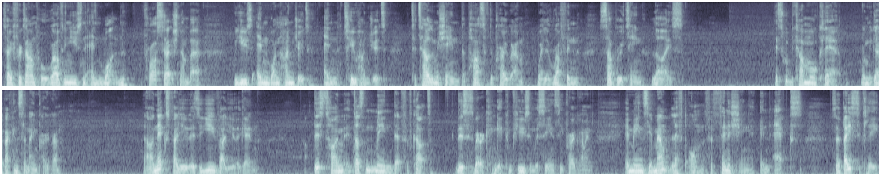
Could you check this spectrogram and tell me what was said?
So for example, rather than using N1 for our search number, we use N100, N200 to tell the machine the part of the program where the roughing subroutine lies. This will become more clear when we go back into the main program. Now our next value is a U value again. This time it doesn't mean depth of cut. This is where it can get confusing with CNC programming. It means the amount left on for finishing in X. So basically,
